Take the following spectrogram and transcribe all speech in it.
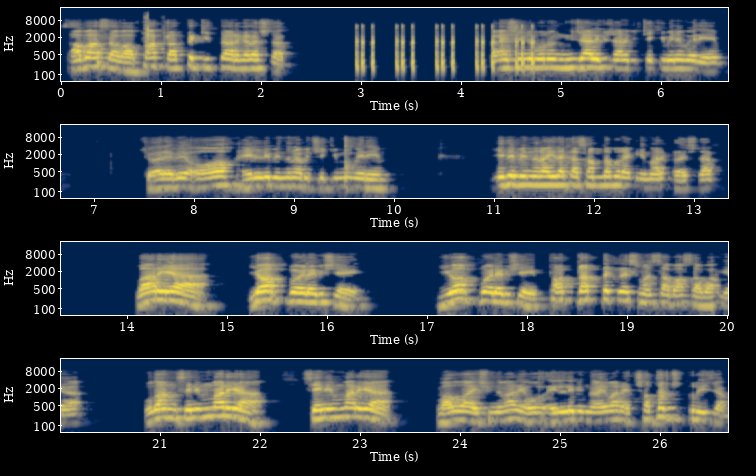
Sabah sabah patlattık gitti arkadaşlar. Ben şimdi bunun güzel güzel bir çekimini vereyim. Şöyle bir oh 50 bin lira bir çekimi vereyim. 7 bin lirayı da kasamda bırakayım arkadaşlar. Var ya yok böyle bir şey. Yok böyle bir şey. Patlattık resmen sabah sabah ya. Ulan senin var ya senin var ya vallahi şimdi var ya o 50 bin lirayı var ya çatır çutur yiyeceğim.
